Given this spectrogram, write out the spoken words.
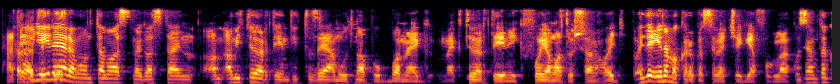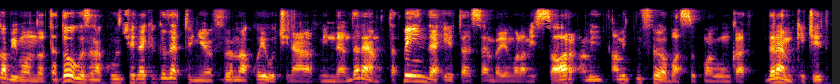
Hát, Hát ugye én erre mondtam azt, meg aztán, am- ami történt itt az elmúlt napokban, meg, meg történik folyamatosan, hogy, hogy de én nem akarok a szövetséggel foglalkozni, amit a Gabi mondott. Tehát dolgozzanak úgy, hogy nekük az ettűnjön föl, mert akkor jól csinálnak mindent, de nem. Tehát minden héten szembe jön valami szar, ami, amit fölbasszuk magunkat, de nem kicsit.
